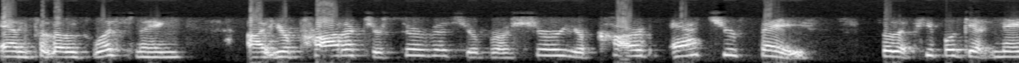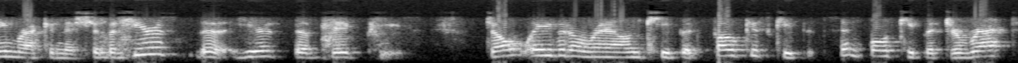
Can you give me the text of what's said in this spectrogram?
And for those listening, uh, your product, your service, your brochure, your card at your face so that people get name recognition. But here's the, here's the big piece don't wave it around. Keep it focused. Keep it simple. Keep it direct.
